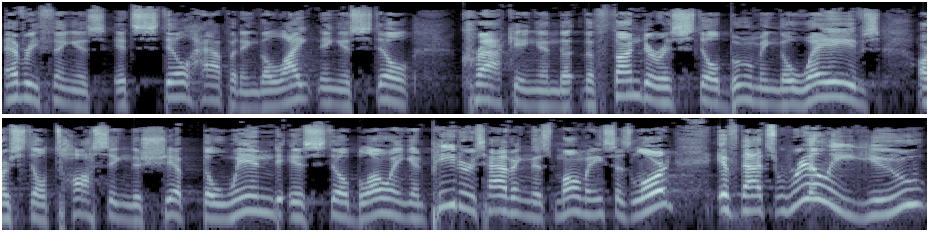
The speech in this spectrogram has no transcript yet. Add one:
Everything is, it's still happening. The lightning is still cracking and the, the thunder is still booming. The waves are still tossing the ship. The wind is still blowing. And Peter's having this moment. He says, Lord, if that's really you,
